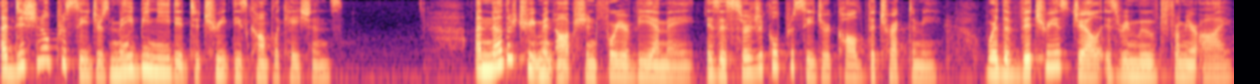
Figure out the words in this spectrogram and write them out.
Additional procedures may be needed to treat these complications. Another treatment option for your VMA is a surgical procedure called vitrectomy, where the vitreous gel is removed from your eye.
